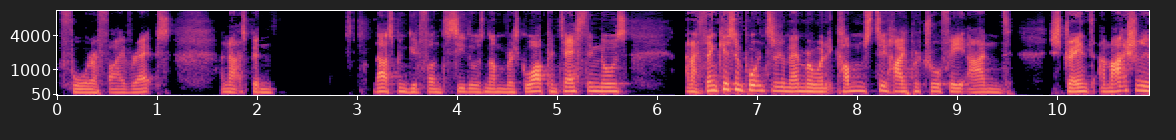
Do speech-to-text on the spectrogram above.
four, or five reps. And that's been that's been good fun to see those numbers go up and testing those. And I think it's important to remember when it comes to hypertrophy and strength, I'm actually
